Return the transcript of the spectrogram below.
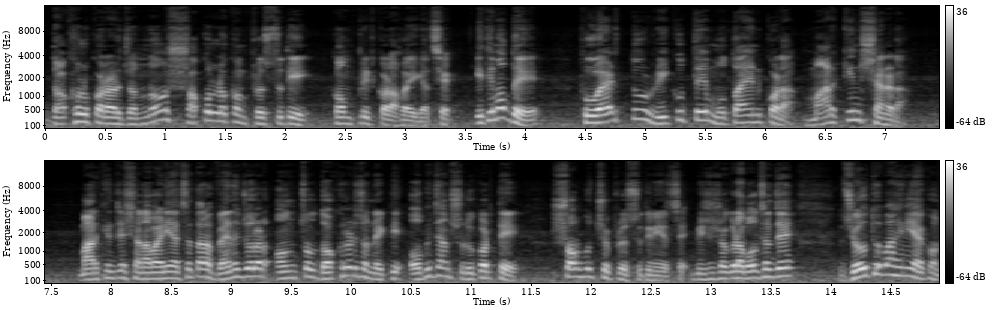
দখল করার জন্য সকল রকম প্রস্তুতি কমপ্লিট করা হয়ে গেছে। ইতিমধ্যে পুয়ার্তো রিকুতে মোতায়েন করা মার্কিন সেনারা। মার্কিন যে সেনাবাহিনী আছে, তারা ভেনেজুয়েলার অঞ্চল দখলের জন্য একটি অভিযান শুরু করতে সর্বোচ্চ প্রস্তুতি নিয়েছে। বিশেষজ্ঞরা বলছেন যে, যৌথ বাহিনী এখন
